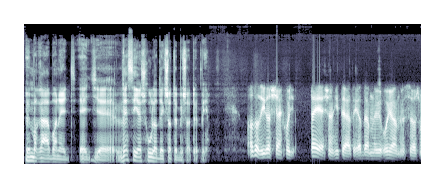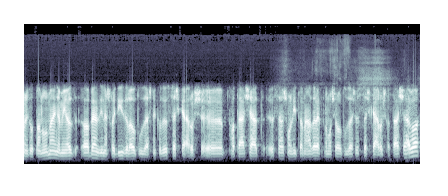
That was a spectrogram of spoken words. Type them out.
önmagában egy, egy veszélyes hulladék, stb. stb. Az az igazság, hogy teljesen hitelt érdemlő olyan összehasonlított tanulmány, ami az, a benzines vagy dízel autózásnak az összes káros hatását összehasonlítaná az elektromos autózás összes káros hatásával,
